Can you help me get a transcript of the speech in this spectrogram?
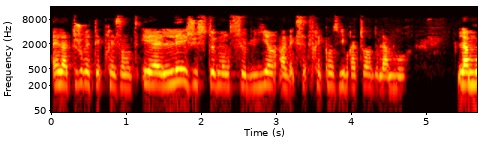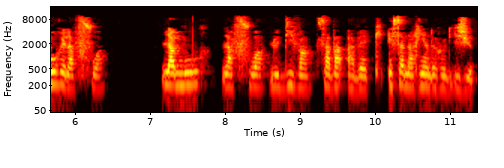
elle a toujours été présente et elle est justement ce lien avec cette fréquence vibratoire de l'amour. L'amour et la foi. L'amour, la foi, le divin, ça va avec et ça n'a rien de religieux.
